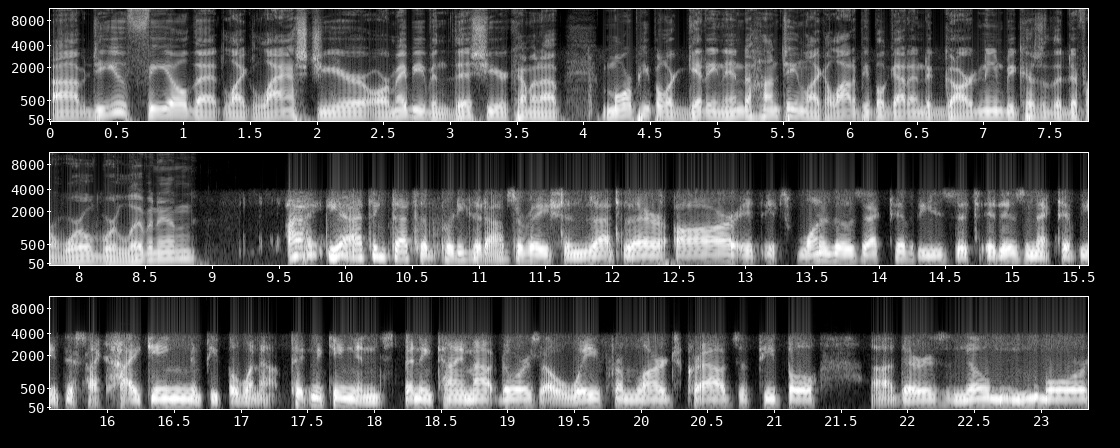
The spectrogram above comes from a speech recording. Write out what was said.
Uh, do you feel that, like last year, or maybe even this year coming up, more people are getting into hunting? Like a lot of people got into gardening because of the different world we're living in. I, yeah, I think that's a pretty good observation. That there are, it, it's one of those activities. It, it is an activity, just like hiking, and people went out picnicking and spending time outdoors, away from large crowds of people. Uh, there's no more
